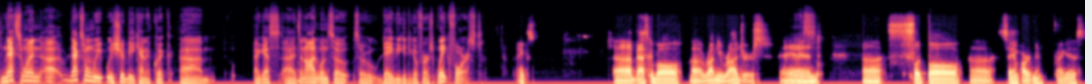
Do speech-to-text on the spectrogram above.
the next one, uh, next one we, we should be kind of quick. Um, I guess uh, it's an odd one, so so Dave, you get to go first. Wake Forest. Thanks. Uh, basketball, uh, Rodney Rogers, and uh, football, uh, Sam Hartman. I guess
